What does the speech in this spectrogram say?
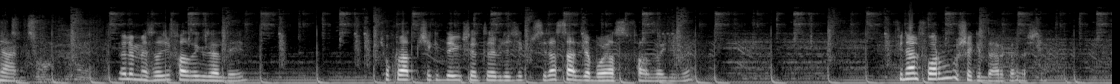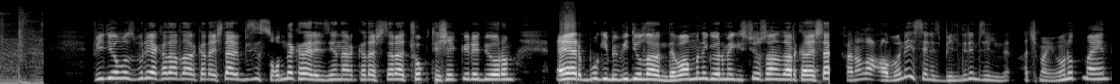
Yani. Ölüm mesajı fazla güzel değil. Çok rahat bir şekilde yükseltilebilecek bir silah. Sadece boyası fazla gibi. Final formu bu şekilde arkadaşlar. Videomuz buraya kadardı arkadaşlar. Bizi sonuna kadar izleyen arkadaşlara çok teşekkür ediyorum. Eğer bu gibi videoların devamını görmek istiyorsanız arkadaşlar kanala aboneyseniz bildirim zilini açmayı unutmayın.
